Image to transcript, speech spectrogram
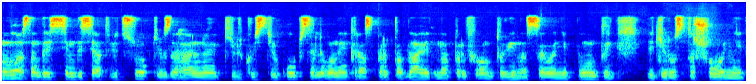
Ну, власне, десь 70% загальної кількості обстрілів вони якраз припадають на прифронтові населені пункти, які розташовані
